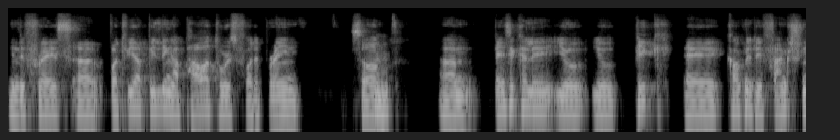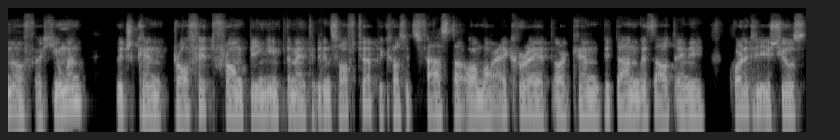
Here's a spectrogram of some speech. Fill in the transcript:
in the phrase uh, what we are building are power tools for the brain. So mm-hmm. um, basically, you you pick a cognitive function of a human which can profit from being implemented in software because it's faster or more accurate or can be done without any quality issues,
